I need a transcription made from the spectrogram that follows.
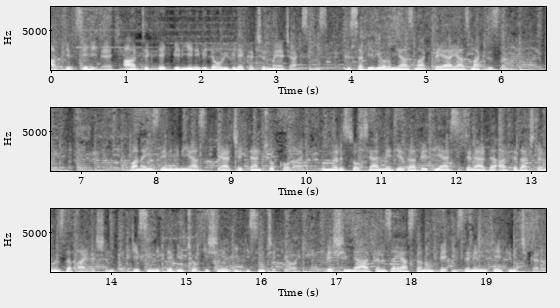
Aktif zil ile artık tek bir yeni videoyu bile kaçırmayacaksınız. Kısa bir yorum yazmak veya yazmak hızlı mı? Bana izlenimini yaz, gerçekten çok kolay. Bunları sosyal medyada ve diğer sitelerde arkadaşlarınızla paylaşın. Kesinlikle birçok kişinin ilgisini çekiyor. Ve şimdi arkanıza yaslanın ve izlemenin keyfini çıkarın.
